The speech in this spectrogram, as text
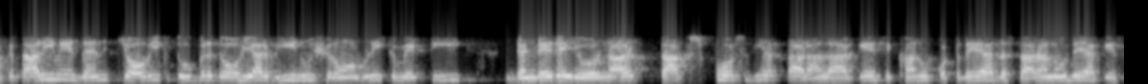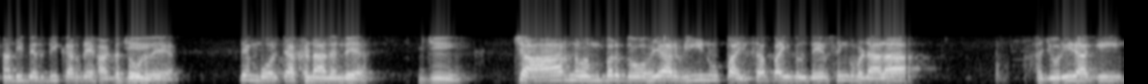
41ਵੇਂ ਦਿਨ 24 ਅਕਤੂਬਰ 2020 ਨੂੰ ਸ਼੍ਰੋਮਣੀ ਕਮੇਟੀ ਡੰਡੇ ਦੇ ਜ਼ੋਰ ਨਾਲ ਟਾਕਸ ਫੋਰਸ ਦੀਆਂ ਧਾੜਾਂ ਲਾ ਕੇ ਸਿੱਖਾਂ ਨੂੰ ਕੁੱਟਦੇ ਆ ਦਸਤਾਰਾਂ ਲਾਉਂਦੇ ਆ ਕੇਸਾਂ ਦੀ ਬੇਅਦਬੀ ਕਰਦੇ ਹੱਡ। ਤੋੜਦੇ ਆ ਤੇ ਮੋਰਚਾ ਖੜਾ ਦਿੰਦੇ ਆ। ਜੀ। 4 ਨਵੰਬਰ 2020 ਨੂੰ ਭਾਈ ਸਾਹਿਬ ਭਾਈ ਬਲਦੇਵ ਸਿੰਘ ਵਡਾਲਾ ਹਜੂਰੀ ਰਾਗੀ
